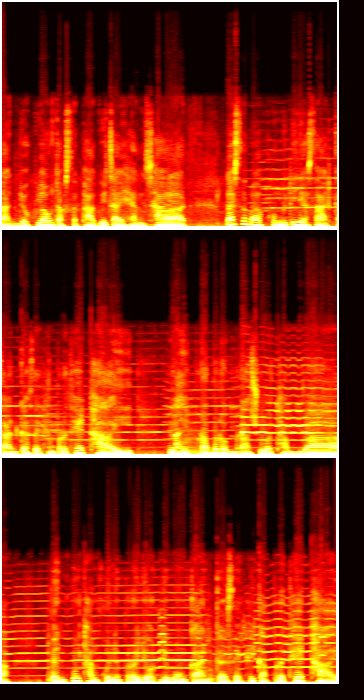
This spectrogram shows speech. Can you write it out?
การยกย่องจากสภาวิจัยแห่งชาติ และสมาคมวิทยาศาสตร์การเกษตรแห่งประเทศไทย ในพระบรมราชูปถัมภ์ว่า เป็นผู้ทำคุณประโยชน์ในวงการเกษตรให้กับประเทศไทย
